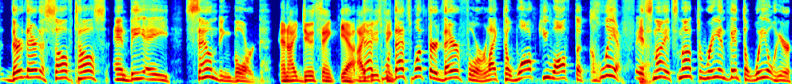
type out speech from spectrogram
they're there to soft toss and be a sounding board. and I do think, yeah, I that's do what, think that's what they're there for. Like to walk you off the cliff. It's not. It's not to reinvent the wheel here.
